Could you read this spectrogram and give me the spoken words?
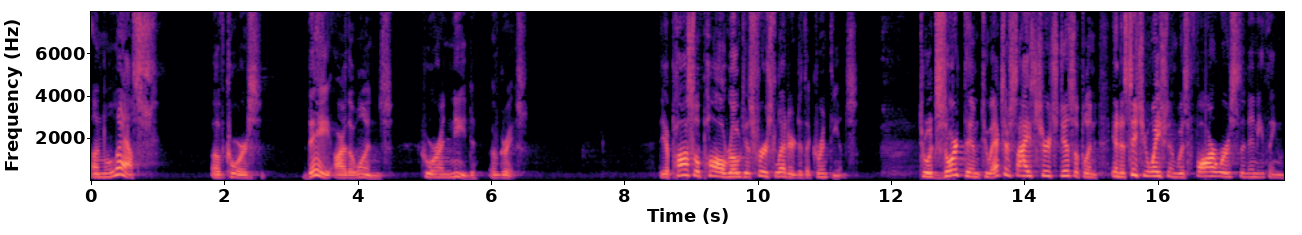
unless, of course, they are the ones who are in need of grace. The Apostle Paul wrote his first letter to the Corinthians to exhort them to exercise church discipline in a situation was far worse than anything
